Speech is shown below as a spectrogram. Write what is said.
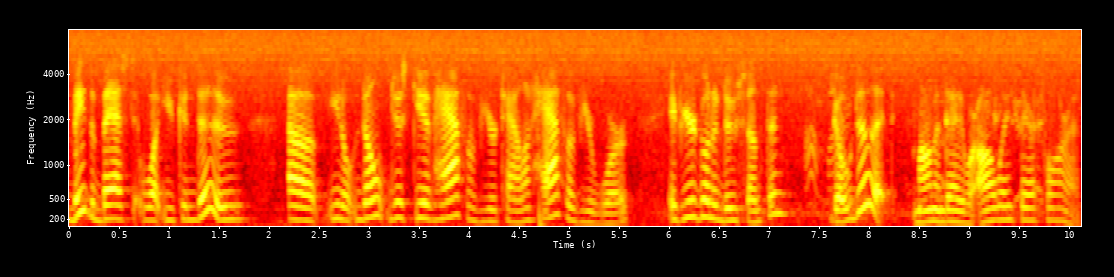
be the best at what you can do. Uh, you know, don't just give half of your talent, half of your work. If you're going to do something, go do it. Mom and Daddy were always there for us.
